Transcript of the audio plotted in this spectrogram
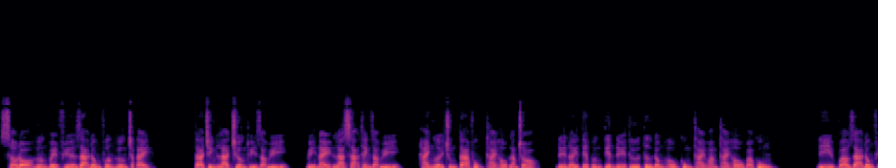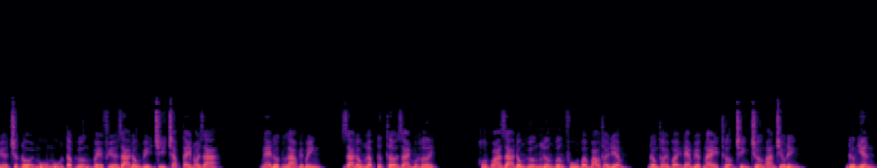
Sau đó hướng về phía giả đông phương hướng chắc tay. Ta chính là trường thủy giáo úy, vị này là xạ thanh giáo úy, hai người chúng ta phụng thái hậu làm cho, đến đây tiếp ứng tiên đế thứ tử đồng hậu cùng thái hoàng thái hậu vào cung đi vào giả đông phía trước đội ngũ ngũ tập hướng về phía giả đông vị trí chắp tay nói ra. Nghe được là viện binh giả đông lập tức thở dài một hơi. Hôm qua giả đông hướng lương vương phủ bẩm báo thời điểm, đồng thời vậy đem việc này thượng chỉnh trường an triều đình. Đương nhiên,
